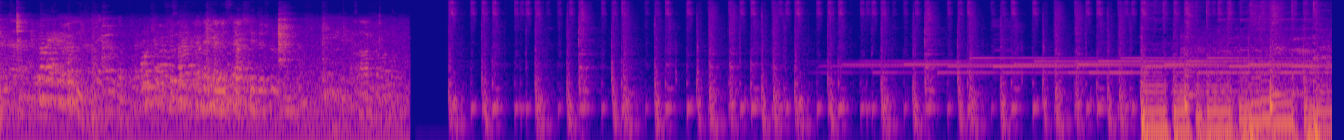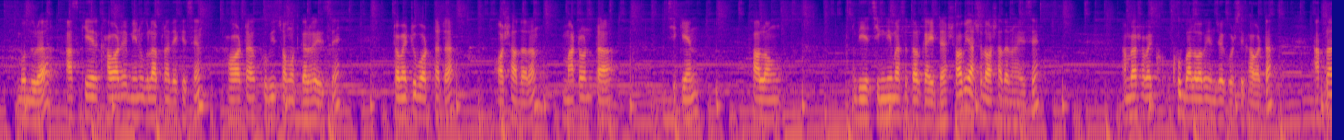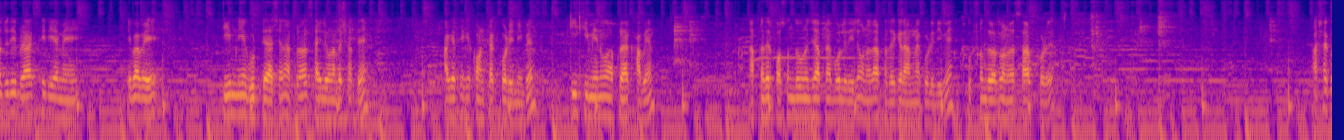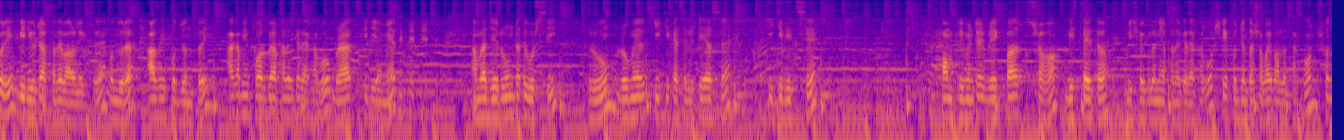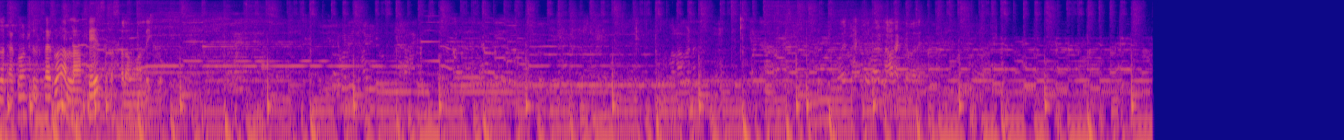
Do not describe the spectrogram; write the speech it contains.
বন্ধুরা, আজকের খাবারের মেনুগুলো আপনারা দেখেছেন। খাওয়াটা খুবই চমৎকার হয়েছে। টমেটো ভর্তাটা অসাধারণ। মাটনটা চিকেন, পালং দিয়ে চিংড়ি মাছের তরকারিটা সবই আসলে অসাধারণ হয়েছে। আমরা সবাই খুব ভালোভাবে এনজয় করছি খাবারটা। আপনারা যদি ব্র্যাক সিডিএমে এভাবে টিম নিয়ে ঘুরতে আসেন, আপনারা চাইলে ওনাদের সাথে আগে থেকে কন্ট্যাক্ট করে নেবেন। কি কি মেনু আপনারা খাবেন, আপনাদের পছন্দ অনুযায়ী আপনারা বলে দিলে ওনারা আপনাদেরকে রান্না করে দিবে। খুব সুন্দরভাবে ওনারা সার্ভ করে। আশা করি ভিডিওটা আপনাদের ভালো লেগেছে। বন্ধুরা, আজ এই পর্যন্তই। আগামী পর্বে আপনাদেরকে দেখাবো ব্রাক সিডিএমের। আমরা যে রুমটাতে উঠছি রুম, রুমের কি কি ফ্যাসিলিটি আছে, কি কি দিচ্ছে কমপ্লিমেন্টারি ব্রেকফাস্ট সহ বিস্তারিত বিষয়গুলো নিয়ে আপনাদেরকে দেখাবো। সেই পর্যন্ত সবাই ভালো থাকুন সুন্দর থাকুন, সুস্থ থাকুন। আল্লাহ হাফেজ। আসসালামু আলাইকুম।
